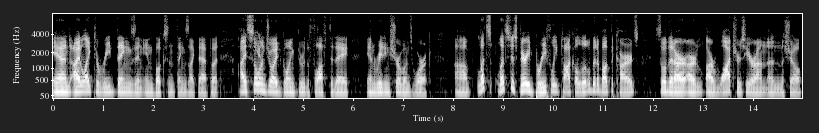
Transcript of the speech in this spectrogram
And I like to read things in, in books and things like that. But I so Yeah. enjoyed going through the fluff today and reading Sherwin's work. Uh, let's let's just very briefly talk a little bit about the cards so that our our, our watchers here on, on the show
